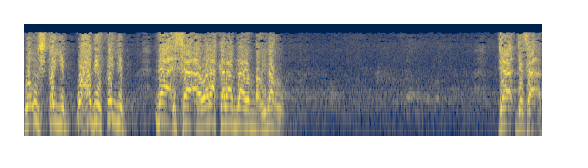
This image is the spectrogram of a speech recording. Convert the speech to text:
وأنس طيب وحديث طيب لا إساءة ولا كلام لا ينبغي لغو. جاء جزاء.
